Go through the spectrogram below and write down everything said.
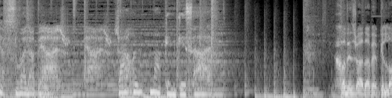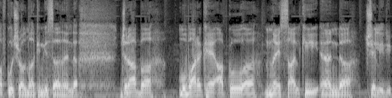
एफ़ वाला प्यार राहुल माकिन के साथ। खुद रात आप आपके लव कोच राहुल मार्किन के साथ एंड जनाब मुबारक है आपको नए साल की एंड चलिए जी,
